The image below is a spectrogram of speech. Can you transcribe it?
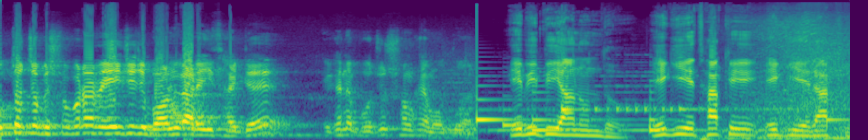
উত্তর চব্বিশ পরগনার এই যে যে বনগার এই সাইডে এখানে প্রচুর সংখ্যায় মতো আছে এবিপি আনন্দ। এগিয়ে থাকে এগিয়ে রাখে।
